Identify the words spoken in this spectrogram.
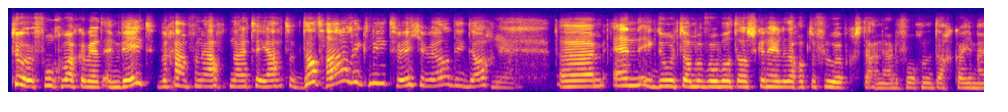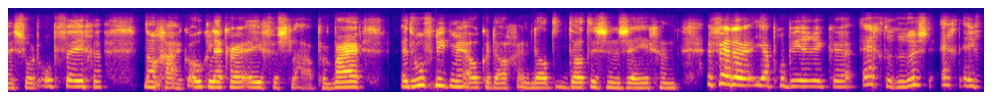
te vroeg wakker werd en weet, we gaan vanavond naar het theater. Dat haal ik niet, weet je wel, die dag. Yeah. Um, en ik doe het dan bijvoorbeeld als ik een hele dag op de vloer heb gestaan. Nou, de volgende dag kan je mij een soort opvegen. Dan ga ik ook lekker even slapen. Maar het hoeft niet meer elke dag en dat, dat is een zegen. En verder ja, probeer ik uh, echt rust, echt even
